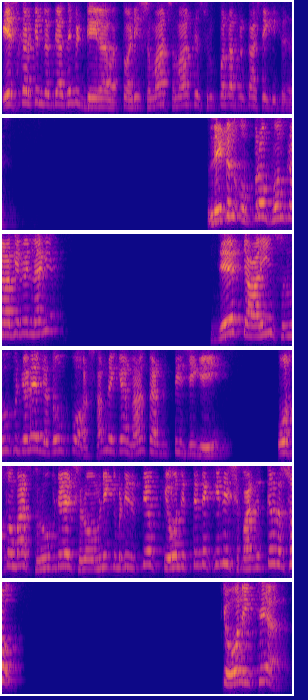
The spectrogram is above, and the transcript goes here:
ਇਸ ਕਰਕੇ ਨਹੀਂ ਦਿੱਤੇ ਵੀ ਡੇਰਾ ਵਾ, ਤੁਹਾਡੀ ਸਮਾਜ ਸਮਾਜ ਤੇ ਸਰੂਪਾਂ ਦਾ ਪ੍ਰਕਾਸ਼ ਨਹੀਂ ਕੀਤਾ ਜਾ ਸਕਦਾ। ਲੇਕਿਨ ਉੱਪਰੋਂ ਫੋਨ ਕਰਾ ਕੇ ਕੋਈ ਲੈ ਗਏ। ਜੇ 40 ਸਰੂਪ ਜਿਹੜੇ ਜਦੋਂ ਭੌਰ ਸਾਹਿਬ ਨੇ ਕਿਹਾ ਨਾ ਕਰ ਦਿੱਤੀ ਸੀਗੀ ਉਸ ਤੋਂ ਬਾਅਦ ਸਰੂਪ ਜਿਹੜੇ ਸ਼੍ਰੋਮਣੀ ਕਮੇਟੀ ਦਿੱਤੇ, ਉਹ ਕਿਉਂ ਦਿੱਤੇ ਤੇ ਕਿਹਦੀ ਸਿਫਾਰਿਸ਼ ਦਿੱਤੇ, ਉਹ ਦੱਸੋ। ਝੋਲ ਇੱਥੇ ਆ।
